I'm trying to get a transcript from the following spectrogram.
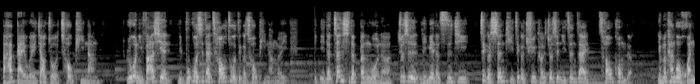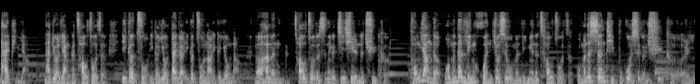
把它改为叫做“臭皮囊”。如果你发现你不过是在操作这个臭皮囊而已，你的真实的本我呢，就是里面的司机，这个身体、这个躯壳，就是你正在操控的。有没有看过《环太平洋》？它就有两个操作者，一个左，一个右，代表一个左脑，一个右脑。然后他们操作的是那个机器人的躯壳。同样的，我们的灵魂就是我们里面的操作者，我们的身体不过是个躯壳而已。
